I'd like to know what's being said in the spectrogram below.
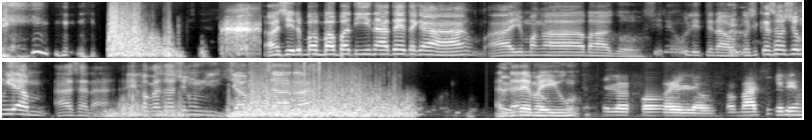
Ah, sino pa babatiin natin? Teka ha, ah, yung mga bago. Sino yung ulit tinawag ko? Si Kasosyong Yam. Asa na? Ay, mga kasosyong Jam Zara. Andali, may yung... Hello po, hello. Pabati rin.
